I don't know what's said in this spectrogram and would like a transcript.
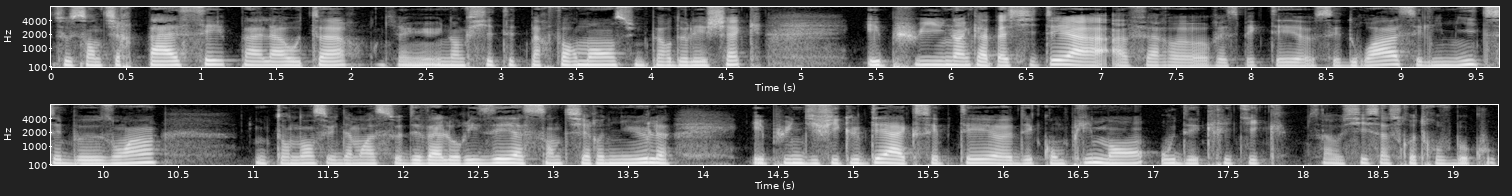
se sentir pas assez, pas à la hauteur. Il y a une anxiété de performance, une peur de l'échec, et puis une incapacité à, faire euh, respecter euh, ses droits, ses limites, ses besoins, une tendance évidemment à se dévaloriser, à se sentir nul, et puis une difficulté à accepter euh, des compliments ou des critiques. Ça aussi, ça se retrouve beaucoup.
